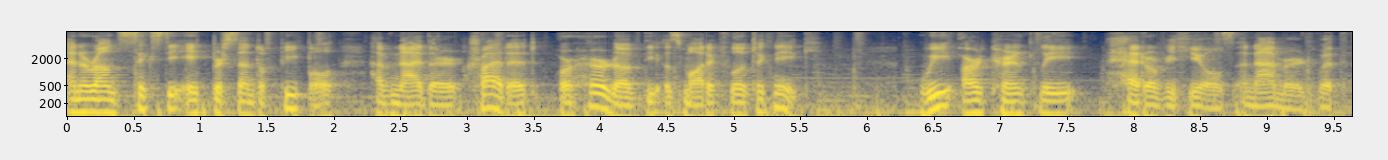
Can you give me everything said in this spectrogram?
and around 68% of people have neither tried it or heard of the osmotic flow technique. We are currently head over heels enamored with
